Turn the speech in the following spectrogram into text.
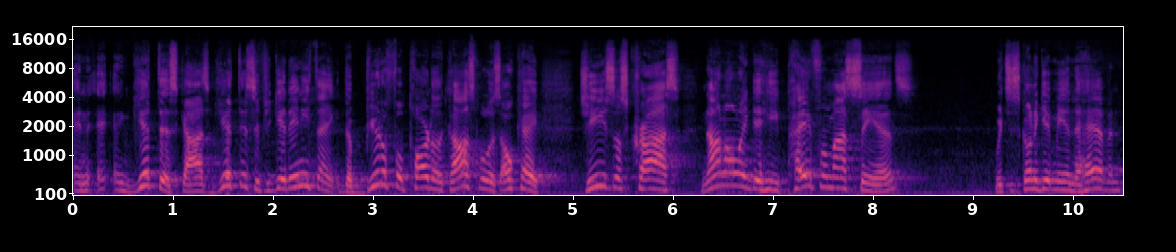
And, and get this, guys, get this if you get anything. The beautiful part of the gospel is okay, Jesus Christ, not only did he pay for my sins, which is going to get me into heaven,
